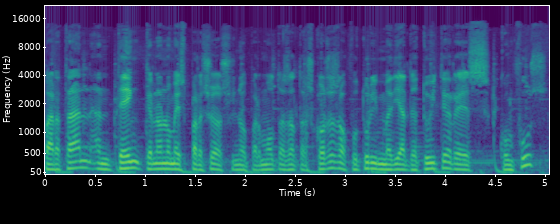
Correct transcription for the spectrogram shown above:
Per tant, entenc que no només per això, sinó per moltes altres coses, el futur immediat de Twitter és confús?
